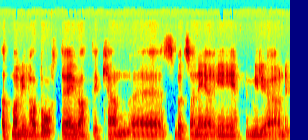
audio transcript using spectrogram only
att man vill ha bort det är ju att det kan eh, smutsa ner i miljön.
